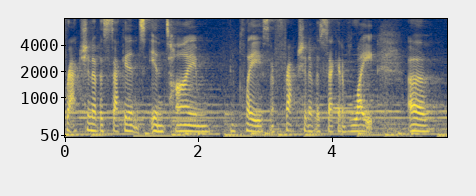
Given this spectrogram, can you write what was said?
fraction of a second in time and place, and a fraction of a second of light. Uh,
